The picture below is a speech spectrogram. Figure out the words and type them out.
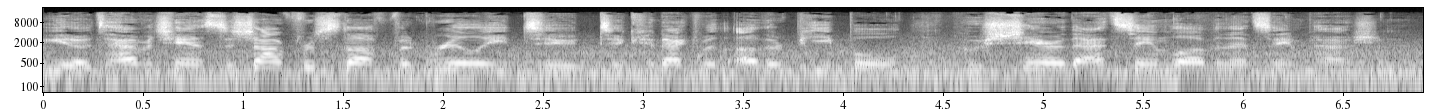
you know to have a chance to shop for stuff but really to to connect with other people who share that same love and that same passion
